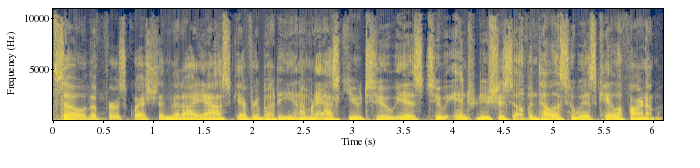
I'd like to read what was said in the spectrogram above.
So, the first question that I ask everybody, and I'm going to ask you too, is to introduce yourself and tell us who is Kala Farnham.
